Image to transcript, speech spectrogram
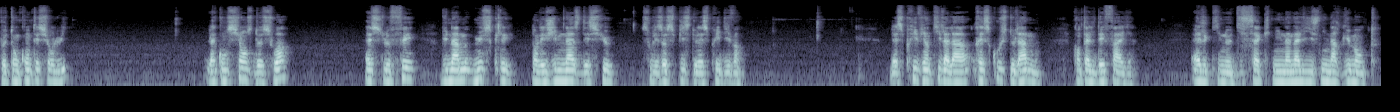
Peut-on compter sur lui? La conscience de soi, est-ce le fait d'une âme musclée dans les gymnases des cieux, sous les auspices de l'Esprit divin? L'Esprit vient-il à la rescousse de l'âme quand elle défaille, elle qui ne dissèque ni n'analyse ni n'argumente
